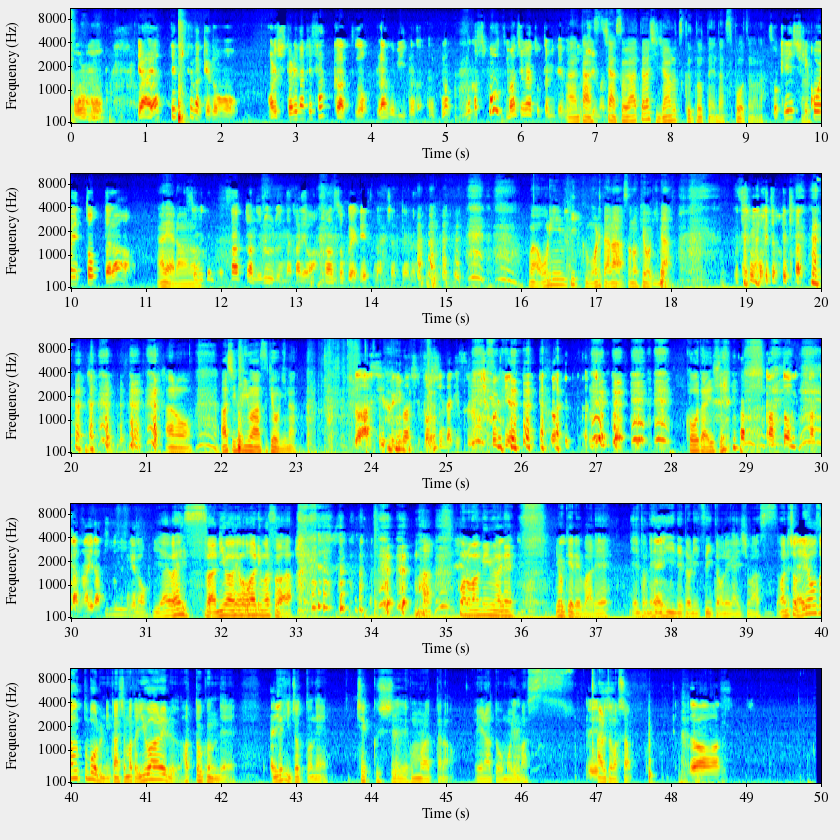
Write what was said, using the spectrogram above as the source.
俺も、いや、やってきてたけど、俺一人だけサッカーとラグビー、なんか、ななんかスポーツ間違えとったみたいな。あたじゃあそれ新しいジャンル作っとったんや。なスポーツのな。そう、形式超えとったら、あれやろあの。それでもサッカーのルールの中では反則やでってなっちゃったよな。まあオリンピック漏れたなその競技な。そう、漏れた漏れた。あの足振り回す競技な。そう、足振り回して突進だけする競技やった交代して格闘技とサッカーの間って言ったけど、やばいっすわ。2話目終わりますわ。まあこの番組はね良ければねえっとね、い。いねとリツイートお願いします。あれ、ちょっとレオザフットボールに関してまた URL 貼っとくんで、はい。ぜひちょっとね、チェックしてもらったらええなと思います。ありがとうございました。ありがとうございます。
